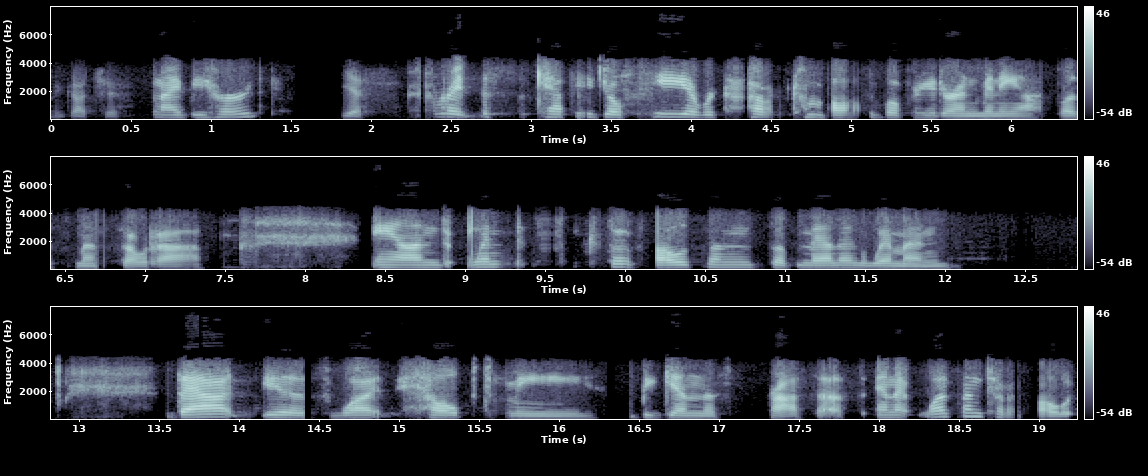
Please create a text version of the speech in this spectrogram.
we got you. Can I be heard? Yes. All right, this is Kathy Joe P., a recovered compulsive overeater in Minneapolis, Minnesota. And when it speaks of thousands of men and women, that is what helped me begin this process. And it wasn't about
